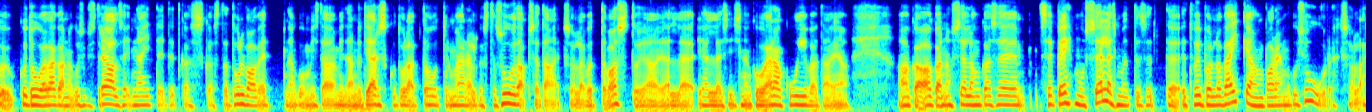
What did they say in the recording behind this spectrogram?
kui tuua väga nagu selliseid reaalseid näiteid, et kas, kas ta tulvavett nagu, mis ta, mida nüüd järsku tuleb tohutul määral, kas ta suudab seda, eks ole, võtta vastu ja jälle, jälle siis nagu ära kuivada ja aga, aga noh, seal on ka see, see pehmus selles mõttes, et, et võib-olla väike on parem kui suur, eks ole.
